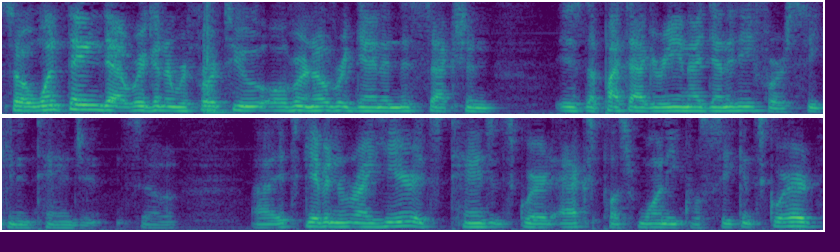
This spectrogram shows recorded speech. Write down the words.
So one thing that we're going to refer to over and over again in this section is the Pythagorean identity for secant and tangent. So uh, it's given right here. It's tangent squared x plus 1 equals secant squared.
